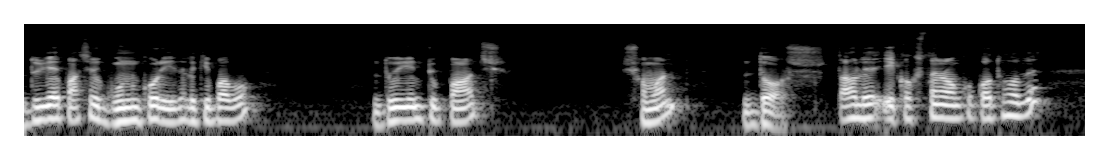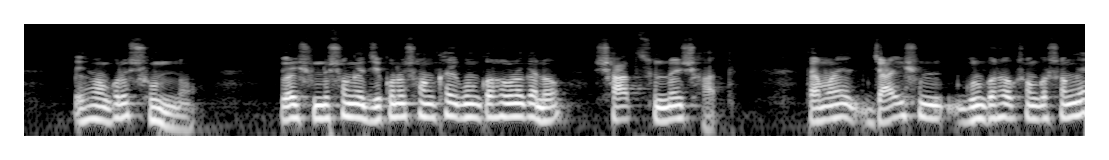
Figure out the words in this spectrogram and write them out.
দুই আর পাঁচের গুণ করি, তাহলে কী পাবো? দুই ইন্টু পাঁচ সমান দশ। তাহলে একক স্থানের অঙ্ক কত হবে? এখানে অঙ্ক হলো শূন্য। এবার এই শূন্যের সঙ্গে যে কোনো সংখ্যায় গুণ করা হোক না কেন, সাত শূন্যই সাত। তার মানে যাই শূন্য গুণ করা হোক সংখ্যার সঙ্গে,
